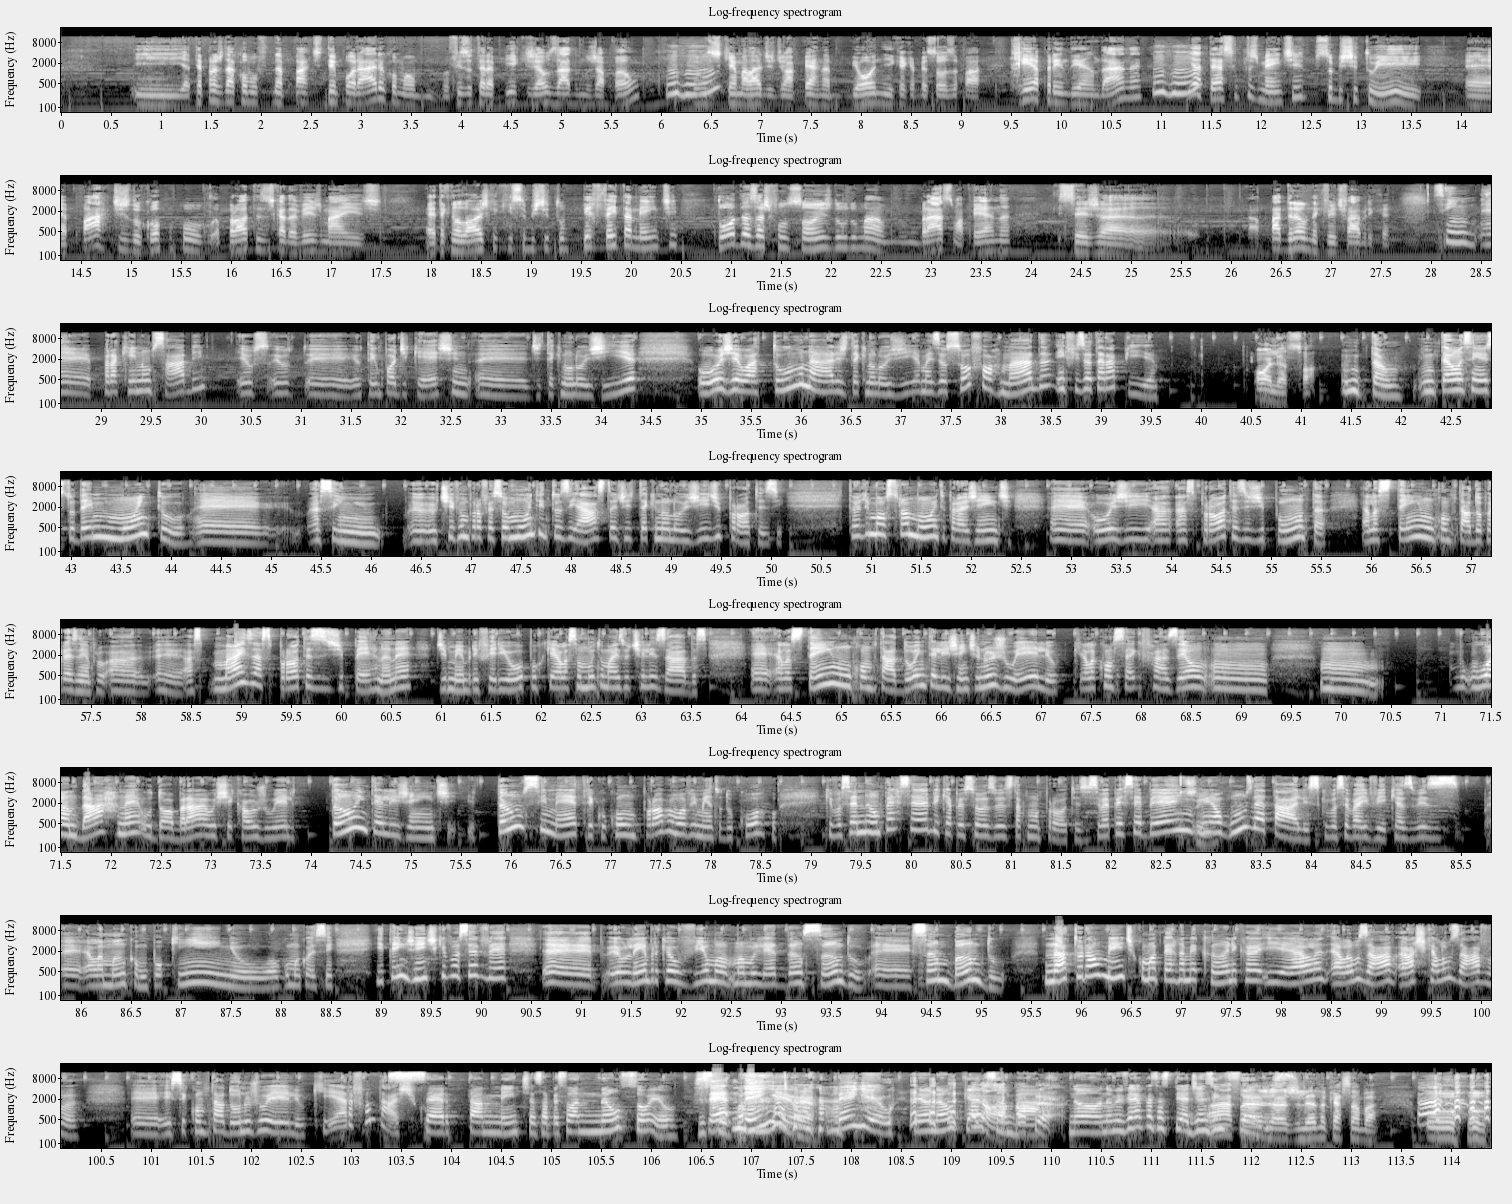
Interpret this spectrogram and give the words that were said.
E até para ajudar como na parte temporária, como a fisioterapia que já é usado no Japão, tem um Uhum, esquema lá de, de uma perna biônica que a pessoa usa para reaprender a andar, né? uhum. E até simplesmente substituir é, partes do corpo por próteses cada vez mais é, tecnológicas que substituem perfeitamente todas as funções do- de uma, um braço, uma perna que seja padrão, né, que vem de fábrica. Sim, é, para quem não sabe, eu, eu, é, eu tenho um podcast é, de tecnologia. Hoje eu atuo na área de tecnologia, mas eu sou formada em fisioterapia. Olha só. Então, então assim, eu estudei muito, é, assim, eu, tive um professor muito entusiasta de tecnologia e de prótese. Então ele mostrou muito pra gente. É, hoje a- as próteses de ponta, elas têm um computador, por exemplo, a- é, as- mais as próteses de perna, né, de membro inferior, porque elas são muito mais utilizadas. É, elas têm um computador inteligente no joelho que ela consegue fazer um- um o andar, né, o dobrar, o esticar o joelho tão inteligente e tão simétrico com o próprio movimento do corpo que você não percebe que a pessoa às vezes está com uma prótese. Você vai perceber em, em alguns detalhes que você vai ver que às vezes é, ela manca um pouquinho, alguma coisa assim. E tem gente que você vê. é, eu lembro que eu vi uma, uma mulher dançando, é, sambando, naturalmente com uma perna mecânica e ela, ela usava, eu acho que ela usava é, esse computador no joelho, que era fantástico. Certamente essa pessoa não sou eu. Desculpa. nem eu, nem eu. Eu não quero Não, sambar. própria- Não, não me venha com essas piadinhas Ah, tá, infames. já, a Juliana não quer sambar. O- o-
